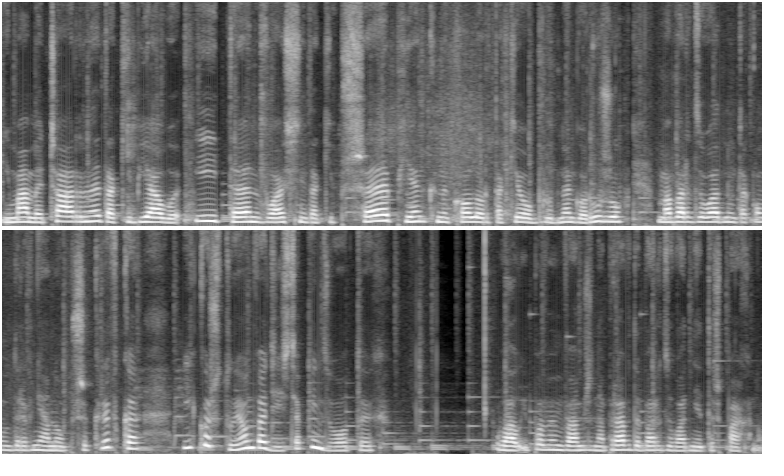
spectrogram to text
I mamy czarny, taki biały i ten właśnie taki przepiękny kolor takiego brudnego różu. Ma bardzo ładną taką drewnianą przykrywkę i kosztują 25 zł. Wow, i powiem Wam, że naprawdę bardzo ładnie też pachną.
